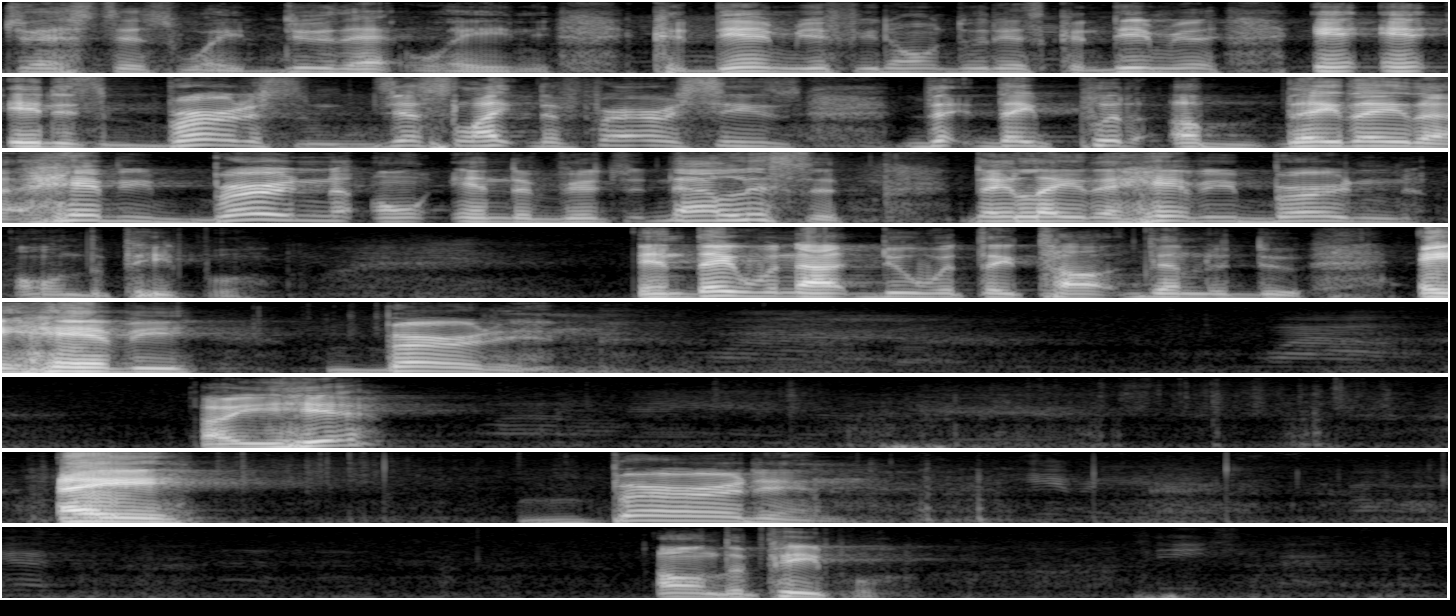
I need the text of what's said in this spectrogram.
dress this way, do that way, and condemn you if you don't do this, condemn you. it, it, it is burdensome, just like the Pharisees. They, they put a, they laid a heavy burden on individuals. Now listen, they laid a heavy burden on the people, and they would not do what they taught them to do. A heavy burden. Are you here? A burden on the people.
